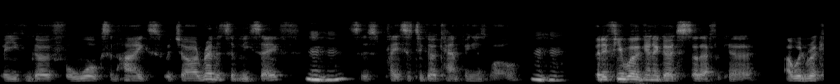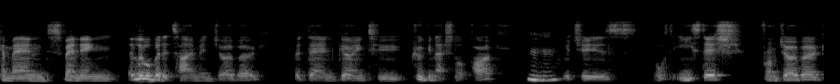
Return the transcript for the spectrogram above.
where you can go for walks and hikes, which are relatively safe. Mhm. So there's places to go camping as well. Mhm. But if you were going to go to South Africa, I would recommend spending a little bit of time in Joburg, but then going to Kruger National Park, Mhm. which is northeast-ish from Joburg.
